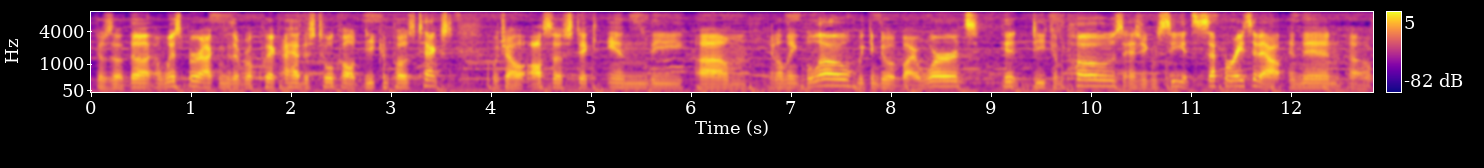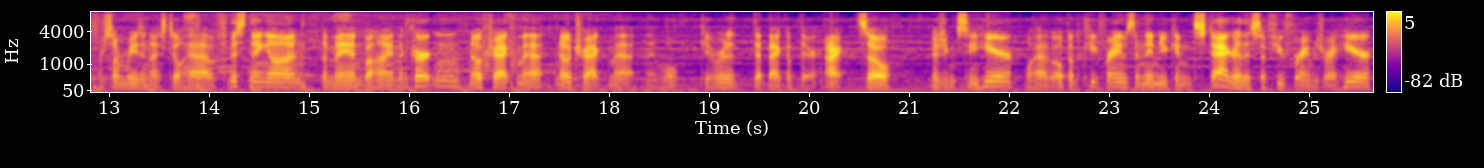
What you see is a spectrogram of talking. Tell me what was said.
Because the the and whisper, I can do that real quick. I have this tool called Decompose Text, which I'll also stick in the um, in a link below. We can do it by words. Hit decompose. As you can see, it separates it out. And then, oh, for some reason, I still have this thing on. The man behind the curtain. No track matte. No track matte. And we'll get rid of that back up there. All right, so as you can see here, we'll have open keyframes and then you can stagger this a few frames right here.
